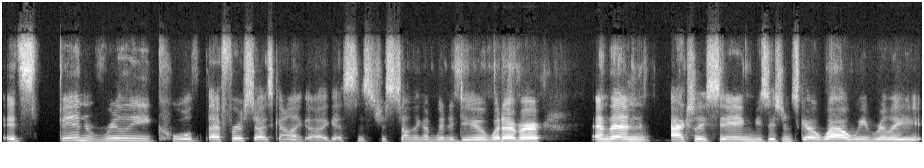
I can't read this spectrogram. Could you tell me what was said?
it's been really cool. At first, I was kind of like, oh, I guess this is just something I'm going to do, whatever. And then actually seeing musicians go, wow, we really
